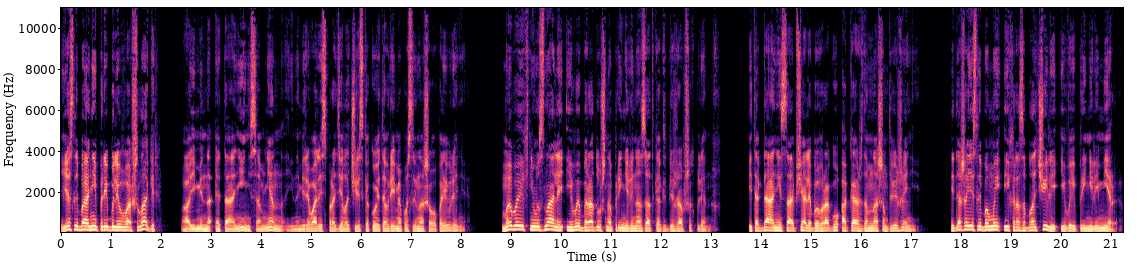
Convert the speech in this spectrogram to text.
«Если бы они прибыли в ваш лагерь, а именно это они, несомненно, и намеревались проделать через какое-то время после нашего появления. Мы бы их не узнали, и вы бы радушно приняли назад, как сбежавших пленных. И тогда они сообщали бы врагу о каждом нашем движении. И даже если бы мы их разоблачили, и вы приняли меры,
